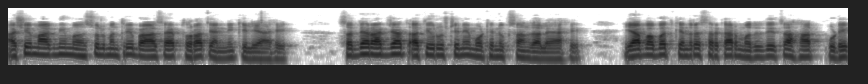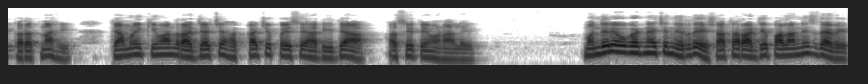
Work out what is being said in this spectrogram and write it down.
अशी मागणी महसूल मंत्री बाळासाहेब थोरात यांनी केली आहे. सध्या राज्यात अतिवृष्टीने मोठे नुकसान झाले आहे. याबाबत केंद्र सरकार मदतीचा हात पुढे करत नाही. त्यामुळे किमान राज्याचे हक्काचे पैसे आधी द्या असे ते म्हणाले. मंदिरे उघडण्याचे निर्देश आता राज्यपालांनीच द्यावेत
